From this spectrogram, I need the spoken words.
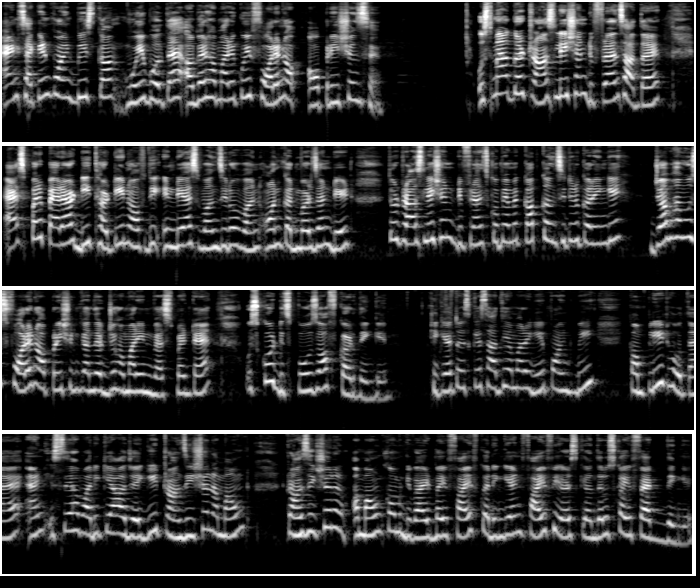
एंड सेकेंड पॉइंट भी इसका वही बोलता है, अगर हमारे कोई फॉरन ऑपरेशन है, उसमें अगर ट्रांसलेशन डिफरेंस आता है as per para D thirteen of the India one zero one on conversion date तो ट्रांसलेशन डिफरेंस को भी हमें कब कंसिडर करेंगे? जब हम उस फॉरेन ऑपरेशन के अंदर जो हमारी इन्वेस्टमेंट है, उसको डिस्पोज ऑफ़ कर देंगे। ठीक है तो इसके साथ ही हमारा ये पॉइंट भी कंप्लीट होता है एंड इससे हमारी क्या आ जाएगी? ट्रांजिशन अमाउंट ट्रांजिशन अमाउंट को हम डिवाइड बाई फाइव करेंगे एंड फाइव ईयर्स के अंदर उसका इफ़ेक्ट देंगे।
